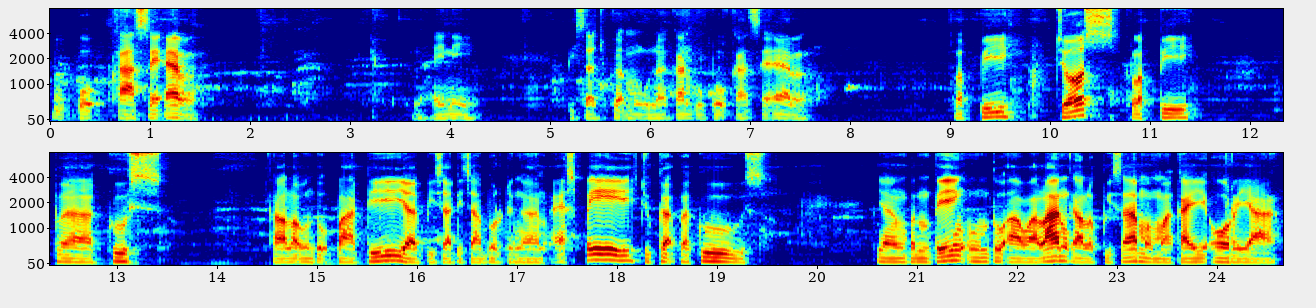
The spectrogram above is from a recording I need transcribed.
pupuk KCL nah ini bisa juga menggunakan pupuk KCL lebih jos lebih bagus kalau untuk padi ya bisa dicampur dengan SP juga bagus. Yang penting untuk awalan kalau bisa memakai Orea.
